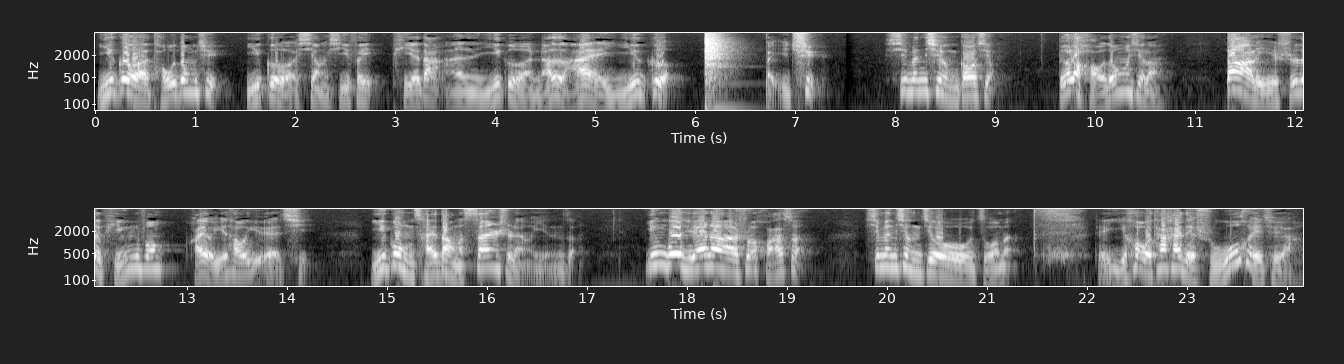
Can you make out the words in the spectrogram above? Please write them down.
一个投东去，一个向西飞，撇担一个南来，一个北去。西门庆高兴，得了好东西了，大理石的屏风，还有一套乐器，一共才当了三十两银子。英伯爵呢说划算，西门庆就琢磨，这以后他还得赎回去啊。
